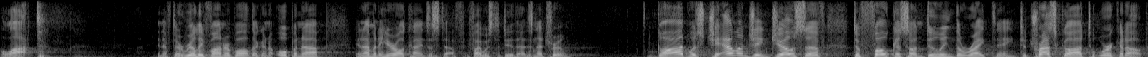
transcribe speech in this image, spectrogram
A lot. And if they're really vulnerable, they're going to open up, and I'm going to hear all kinds of stuff if I was to do that. Isn't that true? God was challenging Joseph to focus on doing the right thing, to trust God to work it out.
